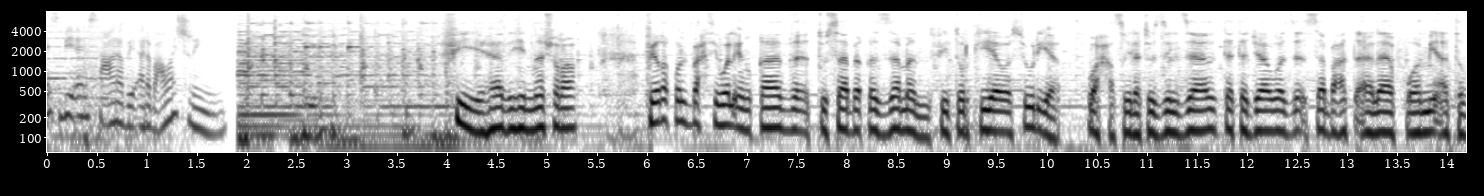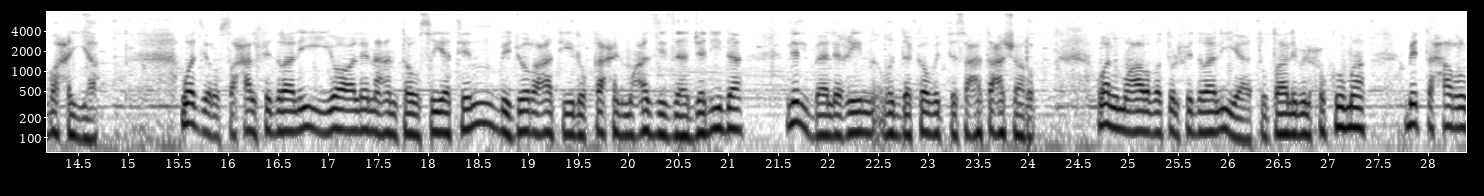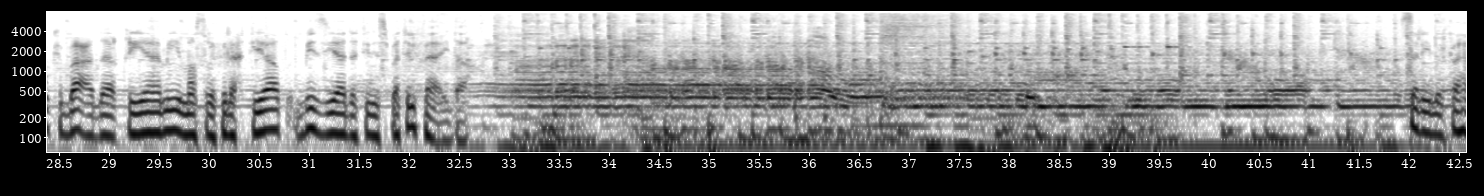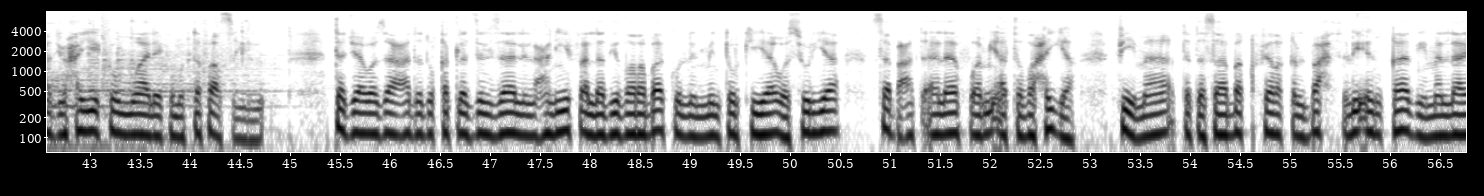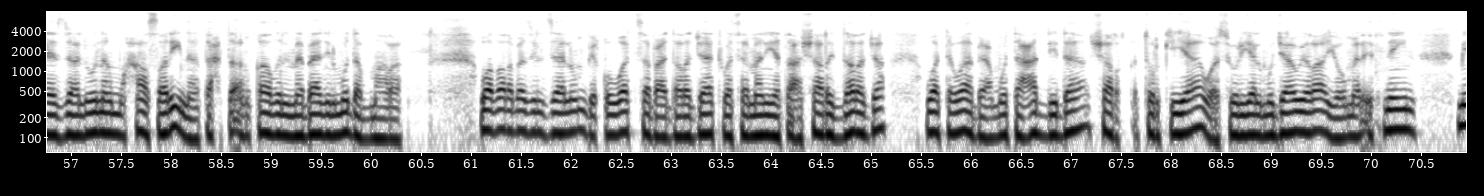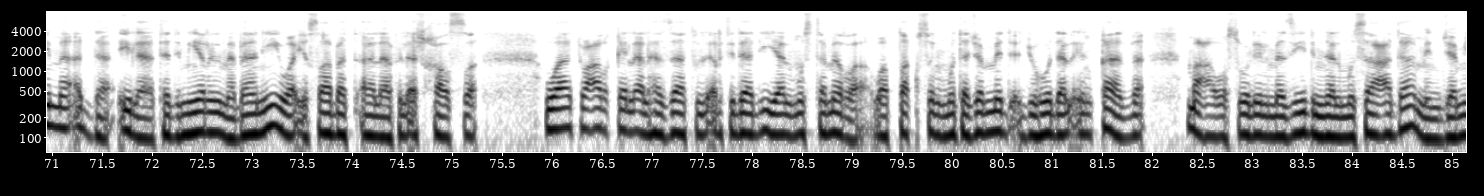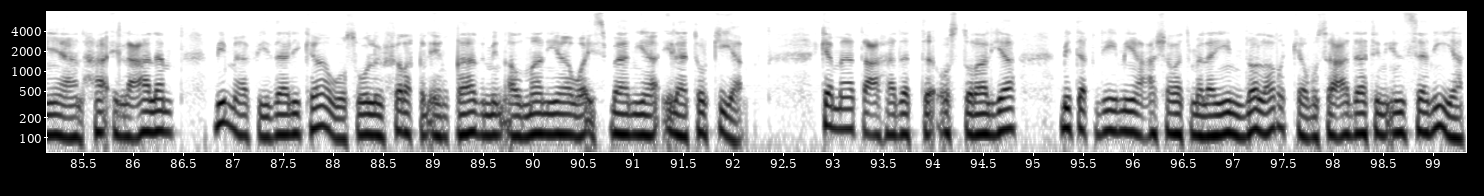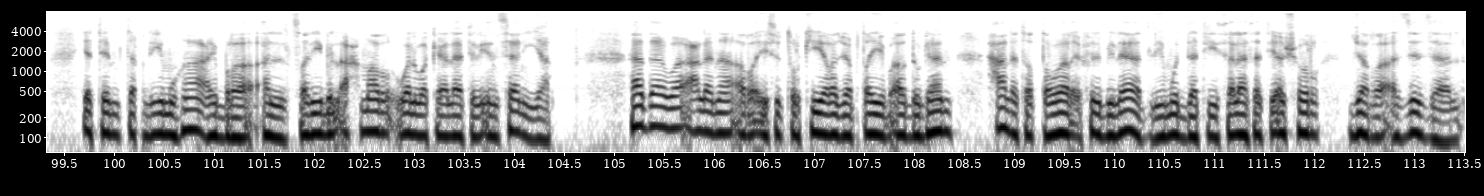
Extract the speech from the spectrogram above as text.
SBS عربي 24 في هذه النشرة فرق البحث والإنقاذ تسابق الزمن في تركيا وسوريا وحصيلة الزلزال تتجاوز 7100 ضحية. وزير الصحة الفيدرالي يعلن عن توصية بجرعة لقاح معززة جديدة للبالغين ضد كوفيد 19 والمعارضة الفيدرالية تطالب الحكومة بالتحرك بعد قيام مصرف الاحتياط بزيادة نسبة الفائدة. سليم الفهد يحييكم وعليكم التفاصيل. تجاوز عدد قتلى الزلزال العنيف الذي ضرب كل من تركيا وسوريا سبعة آلاف ومائة ضحية فيما تتسابق فرق البحث لإنقاذ من لا يزالون محاصرين تحت أنقاض المباني المدمرة. وضرب زلزال بقوة سبع درجات وثمانية عشر درجة وتوابع متعددة شرق تركيا وسوريا المجاورة يوم الاثنين مما أدى إلى تدمير المباني وإصابة آلاف الأشخاص. وتعرقل الهزات الارتدادية المستمرة والطقس المتجمد جهود الإنقاذ مع وصول المزيد من المساعدة من جميع أنحاء العالم بما في ذلك وصول فرق الإنقاذ من ألمانيا وإسبانيا إلى تركيا. كما تعهدت أستراليا بتقديم عشرة ملايين دولار كمساعدات إنسانية يتم تقديمها عبر الصليب الأحمر والوكالات الإنسانية. هذا وأعلن الرئيس التركي رجب طيب أردوغان حالة الطوارئ في البلاد لمدة ثلاثة أشهر جراء الزلزال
